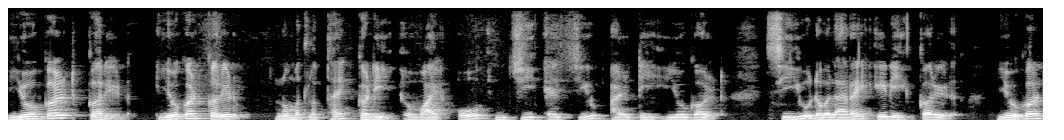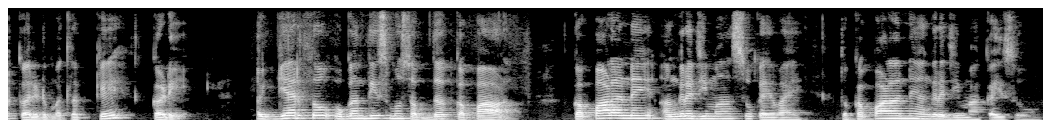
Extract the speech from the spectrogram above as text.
યોગર્ટ કરેડ યોગર્ટ કરેડનો મતલબ થાય કઢી. Y O G H U R T yogurt C U double R I E D curried yogurt curried મતલબ કે કઢી. અગિયારસો ઓગણત્રીસમો શબ્દ કપાળ. કપાળને અંગ્રેજીમાં શું કહેવાય? તો કપાળને અંગ્રેજીમાં કહીશું.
